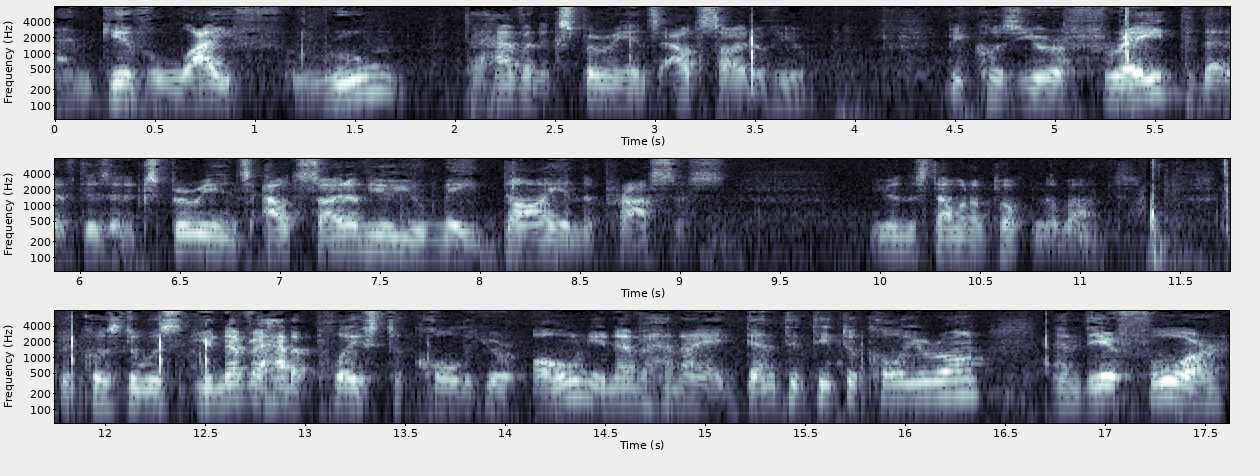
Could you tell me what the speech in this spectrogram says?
and give life room to have an experience outside of you because you're afraid that if there's an experience outside of you you may die in the process. You understand what i'm talking about? Because there was you never had a place to call your own you never had an identity to call your own and therefore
